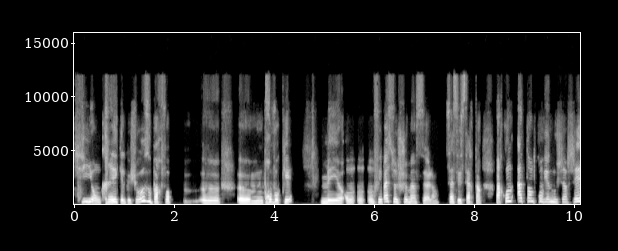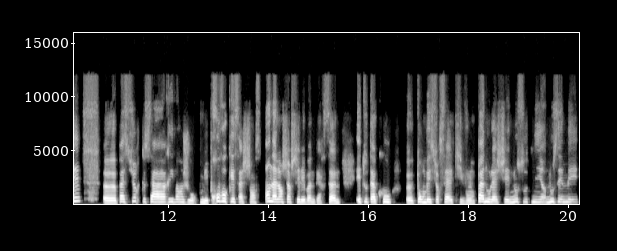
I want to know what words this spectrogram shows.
qui ont créé quelque chose ou parfois provoqué. Mais on ne fait pas ce chemin seul, hein. ça c'est certain. Par contre, attendre qu'on vienne nous chercher, pas sûr que ça arrive un jour. Mais provoquer sa chance en allant chercher les bonnes personnes et tout à coup tomber sur celles qui vont pas nous lâcher, nous soutenir, nous aimer,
